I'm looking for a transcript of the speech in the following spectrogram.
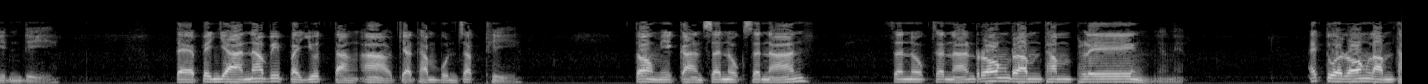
ยินดี แต่เป็นญาณวิปยุตต่างอ้าวจะทำบุญสักที ต้องมีการสนุกสนาน สนุกสนานร้องรำทำเพลงอย่างนี้ไอ้ตัวร้องรำท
